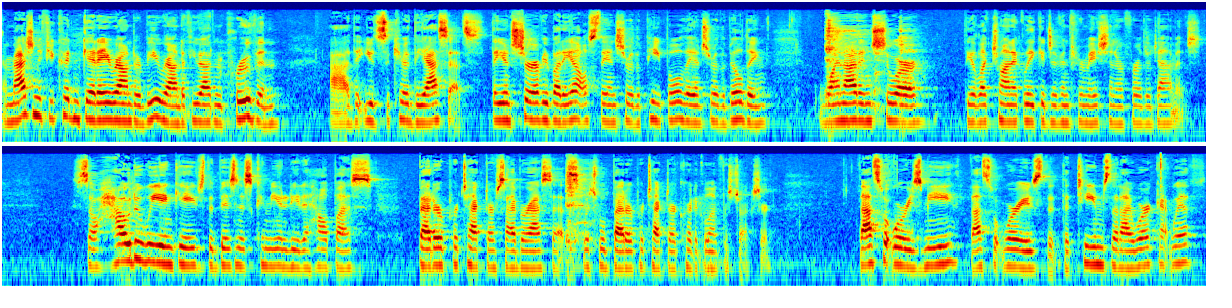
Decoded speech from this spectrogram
Imagine if you couldn't get A round or B round if you hadn't proven uh, that you'd secured the assets. They insure everybody else. They insure the people. They insure the building. Why not insure the electronic leakage of information or further damage? So how do we engage the business community to help us better protect our cyber assets, which will better protect our critical infrastructure? That's what worries me. That's what worries the, the teams that I work at with.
